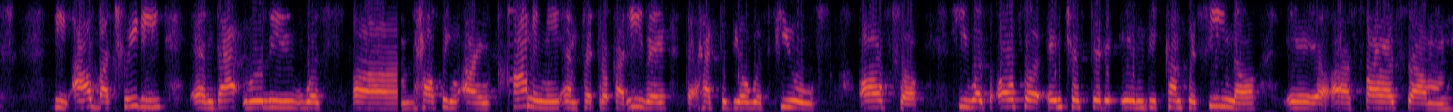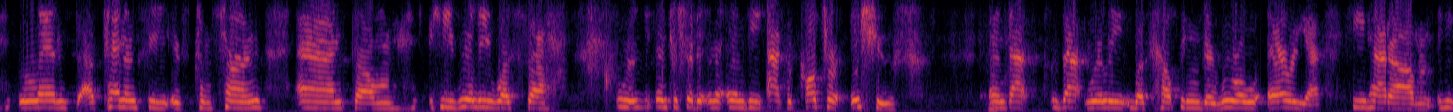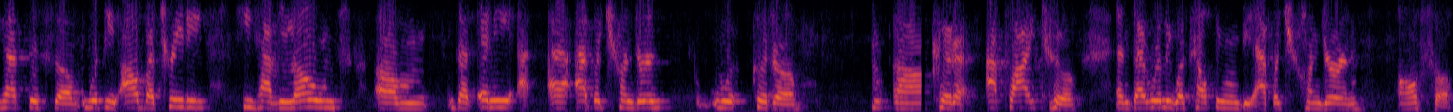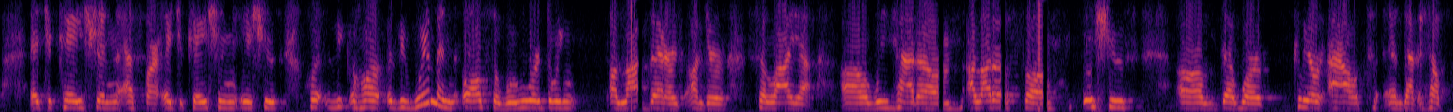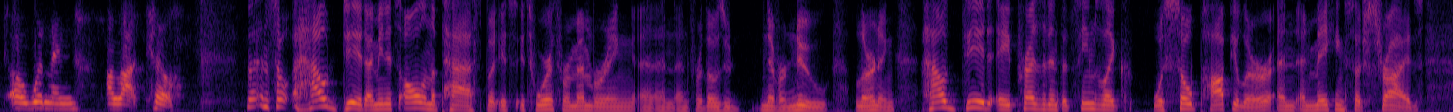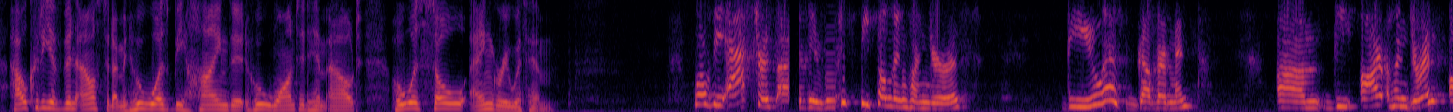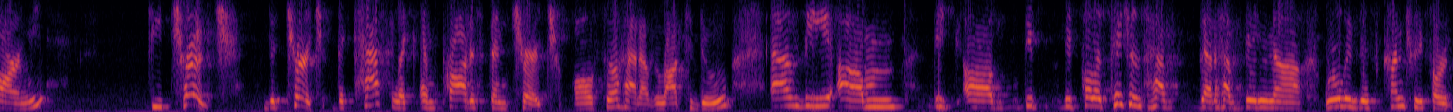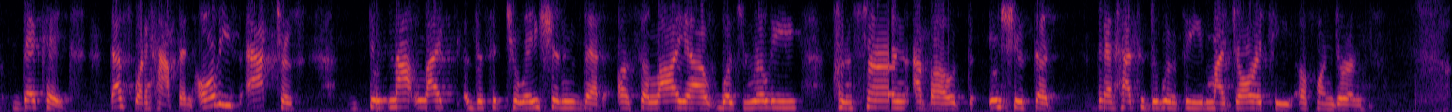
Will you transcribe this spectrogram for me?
the ALBA Treaty, and that really was um, helping our economy and Petrocaribe that has to deal with fuels also. He was also interested in the campesino as far as um, land uh, tenancy is concerned, and um, he really was uh, really interested in, in the agriculture issues and that that really was helping the rural area. He had um, he had this uh, with the Alba Treaty. He had loans um, that any average Honduran could uh, could apply to, and that really was helping the average Honduran also. Education, as far as education issues, the, the women also, we were doing a lot better under Zelaya. Uh, we had um, a lot of uh, issues uh, that were cleared out, and that helped uh, women a lot too. And so, how did I mean? It's all in the past, but it's it's worth remembering, and and for those who never knew, learning. How did a president that seems like was so popular and and making such strides? How could he have been ousted? I mean, who was behind it? Who wanted him out? Who was so angry with him? Well, the actors are the richest people in Honduras, the U.S. government, um, the Honduran army, the church the church, the Catholic and Protestant church, also had a lot to do, and the um, the, uh, the the politicians have that have been uh, ruling this country for decades. That's what happened. All these actors did not like the situation that uh, Zelaya was really concerned about issues that that had to do with the majority of Hondurans.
